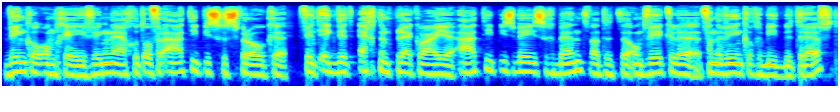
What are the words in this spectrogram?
winkelomgeving. Nou ja, goed, over atypisch gesproken vind ik dit echt een plek waar je atypisch bezig bent, wat het ontwikkelen van de winkelgebied betreft.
